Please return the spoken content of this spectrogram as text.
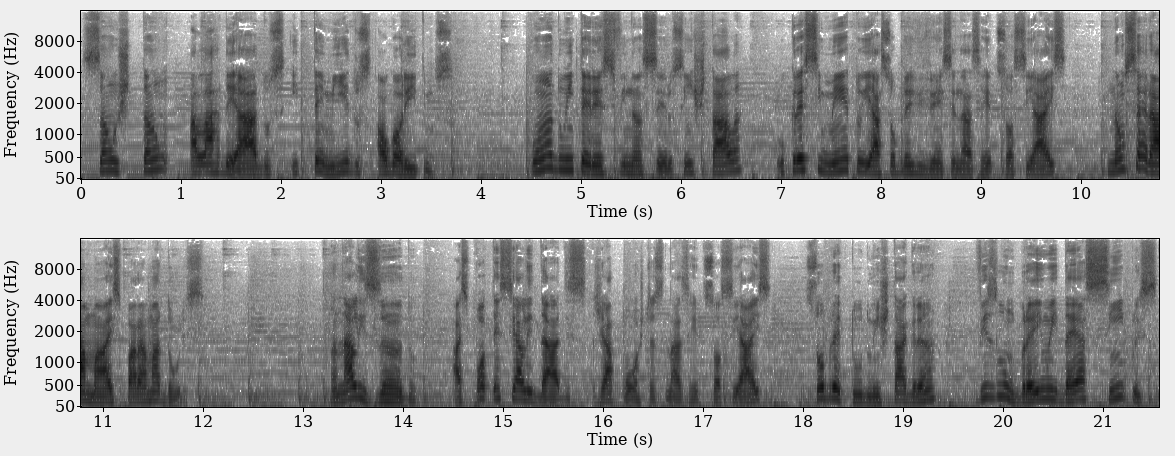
são os tão alardeados e temidos algoritmos. Quando o interesse financeiro se instala, o crescimento e a sobrevivência nas redes sociais não será mais para amadores. Analisando as potencialidades já postas nas redes sociais, sobretudo o Instagram, vislumbrei uma ideia simples,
